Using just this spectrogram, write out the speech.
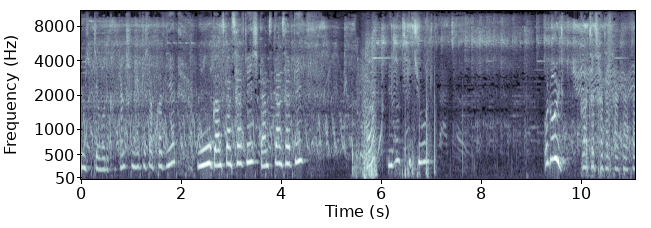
Der wurde gerade ganz schön heftig abrasiert. Uh, ganz, ganz heftig. Ganz, ganz heftig. Ja, übelst getuned. Und ult. Ratatatatatata.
